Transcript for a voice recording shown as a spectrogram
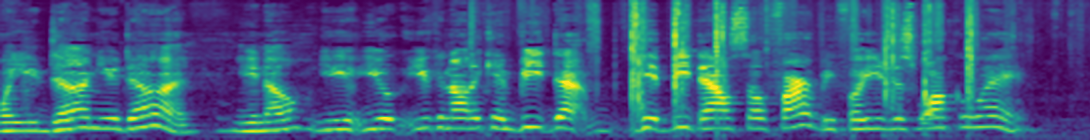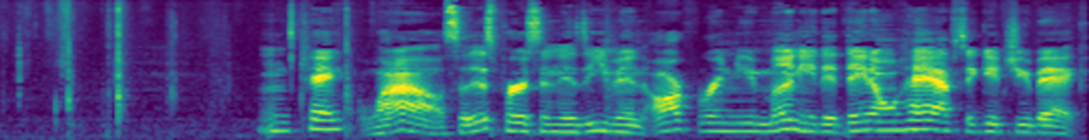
when you're done, you're done. You know, you you you can only can beat down get beat down so far before you just walk away. Okay, wow. So this person is even offering you money that they don't have to get you back,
